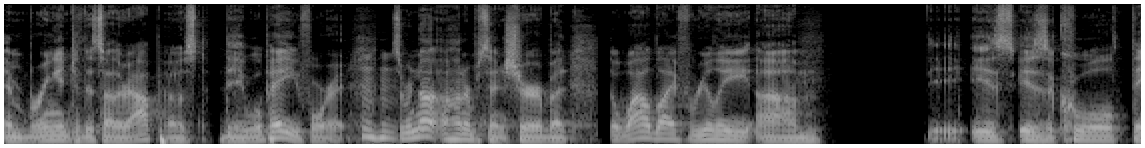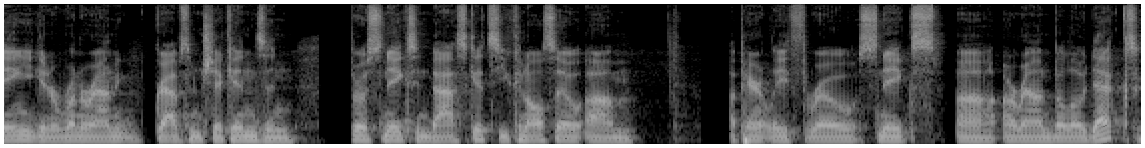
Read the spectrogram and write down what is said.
and bring it to this other outpost, they will pay you for it. Mhm. So we're not 100% sure, but the wildlife really um, is is a cool thing. You're gonna run around and grab some chickens and throw snakes in baskets. You can also um, apparently throw snakes uh, around below decks,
